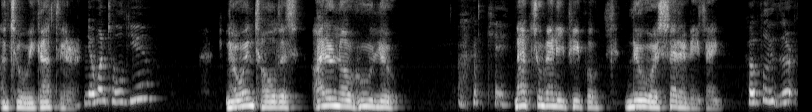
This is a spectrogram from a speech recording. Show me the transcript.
until we got there. No one told you? No one told us. I don't know who knew. Okay. Not too many people knew or said anything. Hopefully the,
